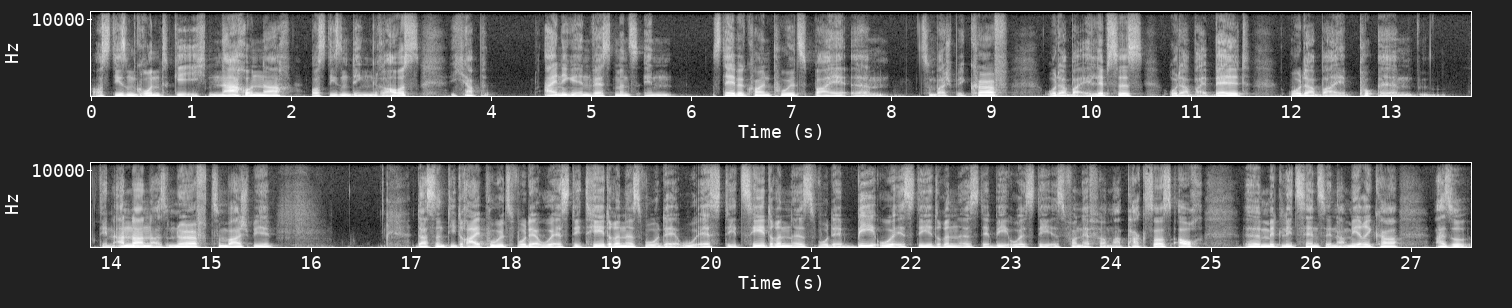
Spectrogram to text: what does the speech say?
Aus diesem Grund gehe ich nach und nach aus diesen Dingen raus. Ich habe einige Investments in Stablecoin-Pools bei ähm, zum Beispiel Curve oder bei Ellipsis oder bei Belt oder bei ähm, den anderen, also Nerve zum Beispiel. Das sind die drei Pools, wo der USDT drin ist, wo der USDC drin ist, wo der BUSD drin ist. Der BUSD ist von der Firma Paxos, auch äh, mit Lizenz in Amerika. Also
